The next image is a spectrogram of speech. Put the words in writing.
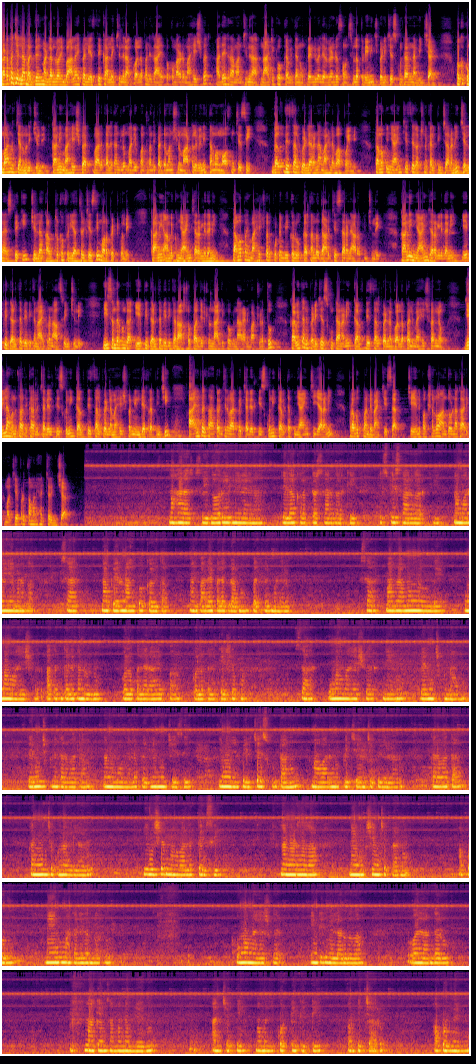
కడప జిల్లా బద్వేల్ మండలంలోని బాలాయపల్లి ఎస్సీ కాలనీకి చెందిన గొల్లపల్లి రాయప్ప కుమారుడు మహేశ్వర్ అదే గ్రామానికి చెందిన నాగిపో కవితను రెండు వేల ఇరవై రెండు సంవత్సరంలో ప్రేమించి పెళ్ళి చేసుకుంటారని నమ్మించాడు. ఒక కుమారునికి జన్మనిచ్చింది. కానీ మహేశ్వర్ వారి తల్లిదండ్రులు మరియు కొంతమంది పెద్ద మనుషుల మాటలు విని తమను మోసం చేసి గల్ఫ్ దేశాలకు వెళ్ళారని ఆ మహిళ వాపోయింది. తమకు న్యాయం చేసి రక్షణ కల్పించాలని జిల్లా ఎస్పీకి జిల్లా కలెక్టర్కు ఫిర్యాదులు చేసి మొరపెట్టుకుంది. కానీ ఆమెకు న్యాయం జరగలేదని తమపై మహేశ్వర్ కుటుంబీకులు గతంలో దాడి చేశారని ఆరోపించింది. కానీ న్యాయం జరగలేదని ఏపీ దళిత వేదిక నాయకులను ఆశ్రయించింది. ఈ సందర్భంగా ఏపీ దళిత వేదిక రాష్ట్ర ఉపాధ్యక్షులు నాగిపోగు నారాయణ మాట్లాడుతూ కవితను పెళ్ళి చేసుకుంటానని గల్ఫ్ దేశాలకు వెళ్ళిన గొల్లపల్లి మహేశ్వర్ను జిల్లా ఉన్నతాధికారులు చర్యలు తీసుకుని గల్ఫ్ దేశాలకు వెళ్ళిన మహేశ్వర్ని ఇండియాకు రప్పించి ఆయనపై సహకరించిన వారిపై చర్యలు తీసుకుని కవితకు న్యాయం చేయాలని ప్రభుత్వం డిమాండ్ చేశారు. చేయని పక్షంలో ఆందోళన కార్యక్రమాలు చేపడతామని హెచ్చరించారు. శ్రీ జిల్లా కలెక్టర్ సార్ గారికి ఎస్పీ సార్ గారికి నా మరో ఏమనగా సార్ నా పేరు నాగిపో కవిత. మాది పాలాయపల్లె గ్రామం బతికల్ మండలం. సార్ మా గ్రామంలో ఉండే ఉమా మహేశ్వర్ అతని తల్లిదండ్రులు కొల్లపల్లె రాయప్ప కొల్లపల్లి కేశప్ప. సార్ ఉమా మహేశ్వర్ నేను ప్రేమించుకున్నాము. ప్రేమించుకున్న తర్వాత నన్ను మూడు నెలల ప్రెగ్నెంట్ చేసి నిన్ను నేను పెళ్ళి చేసుకుంటాను మా వాళ్ళని ఒప్పించి అని చెప్పి వెళ్ళాడు. తర్వాత కనిపించకుండా వెళ్ళాడు. ఈ విషయం మా వాళ్ళకి తెలిసి నన్ను అడగగా నేను విషయం చెప్పాను. అప్పుడు నేను మా తల్లిదండ్రులు ఉమా మహేశ్వర్ ఇంటికి వెళ్ళి వాళ్ళందరూ మాకేం సంబంధం లేదు అని చెప్పి మమ్మల్ని కొట్టి తిట్టి పంపించారు. అప్పుడు మేము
